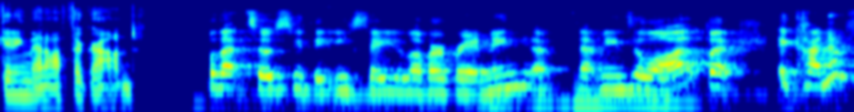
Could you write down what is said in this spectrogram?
getting that off the ground? Well, that's so sweet that you say you love our branding. That, that means a lot. But it kind of,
